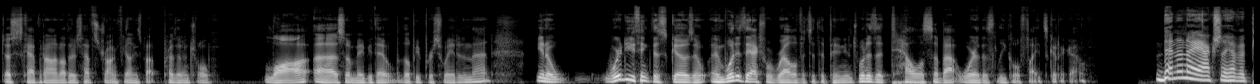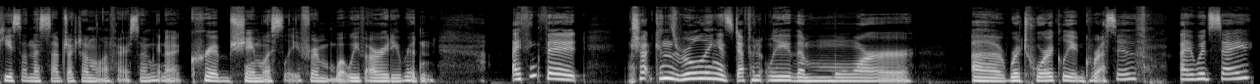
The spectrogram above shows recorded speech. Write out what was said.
Justice Kavanaugh and others have strong feelings about presidential law, uh, so maybe they'll, they'll be persuaded in that. You know, where do you think this goes, and, and what is the actual relevance of the opinions? What does it tell us about where this legal fight's going to go? Ben and I actually have a piece on this subject on Lawfare, so I'm going to crib shamelessly from what we've already written. I think that Chutkan's ruling is definitely the more uh, rhetorically aggressive, I would say.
